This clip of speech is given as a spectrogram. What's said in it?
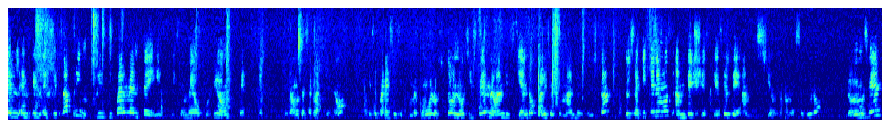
el, el, el que está principalmente, y, se me ocurrió, pues vamos a hacerlo así, ¿no? ¿Qué te parece si me pongo los tonos y ustedes me van diciendo cuál es el que más les gusta? Entonces aquí tenemos Ambitious, que es el de ambición. Déjame aseguro. ¿Lo vemos bien?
